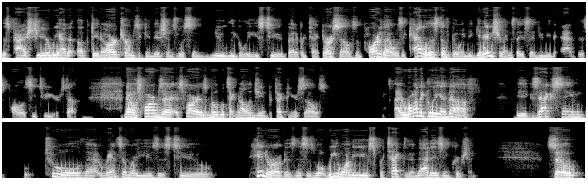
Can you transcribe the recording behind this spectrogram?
this past year, we had to update our terms and conditions with some new legalese to better protect ourselves. And part of that was a catalyst of going to get insurance. They said you need to add this policy to your stuff. Now, as far as, as far as mobile technology and protecting yourselves, ironically enough, the exact same tool that ransomware uses to hinder our business is what we want to use to protect it, and that is encryption. So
